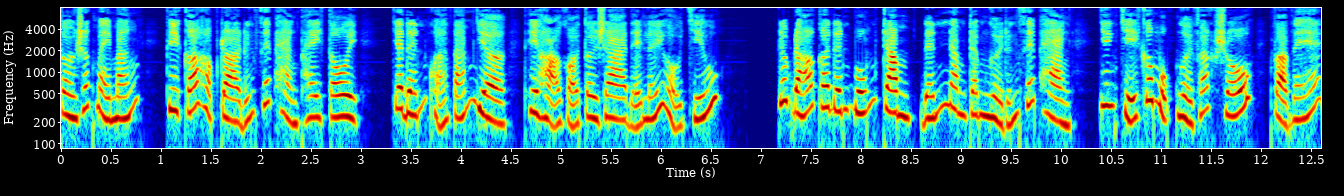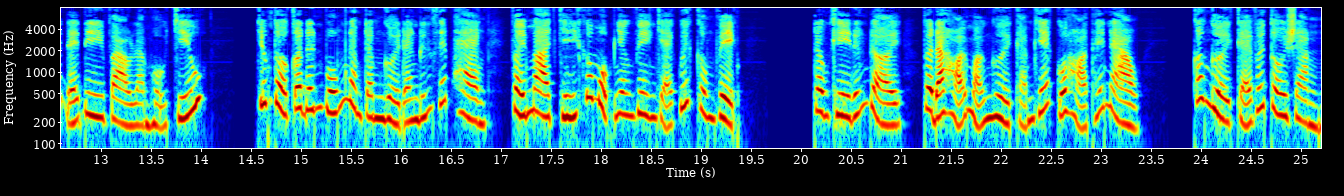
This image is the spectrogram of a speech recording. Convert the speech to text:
Tôi rất may mắn vì có học trò đứng xếp hàng thay tôi, cho đến khoảng 8 giờ thì họ gọi tôi ra để lấy hộ chiếu. Lúc đó có đến 400 đến 500 người đứng xếp hàng, nhưng chỉ có một người phát số và vé để đi vào làm hộ chiếu. Chúng tôi có đến 4-500 người đang đứng xếp hàng, vậy mà chỉ có một nhân viên giải quyết công việc. Trong khi đứng đợi, tôi đã hỏi mọi người cảm giác của họ thế nào. Có người kể với tôi rằng,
